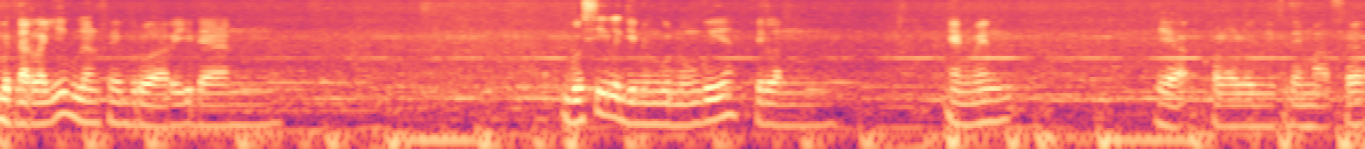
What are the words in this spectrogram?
bentar lagi bulan Februari dan gue sih lagi nunggu-nunggu ya film Ant-Man ya kalau lo ngikutin Marvel.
